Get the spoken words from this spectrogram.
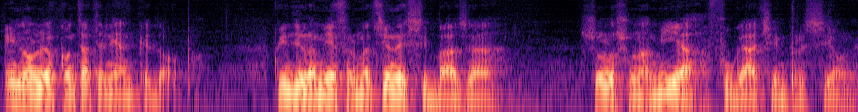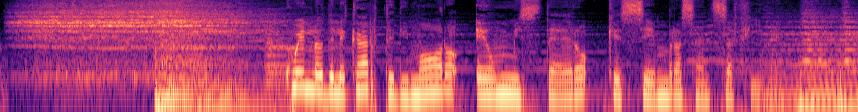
e non le ho contate neanche dopo. Quindi la mia affermazione si basa solo su una mia fugace impressione. Quello delle carte di Moro è un mistero che sembra senza fine.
